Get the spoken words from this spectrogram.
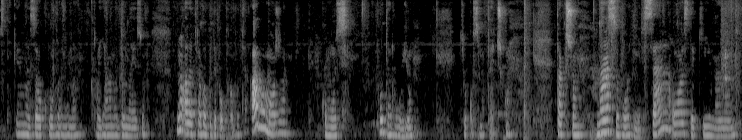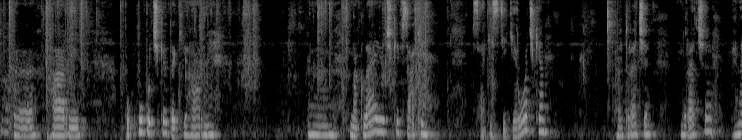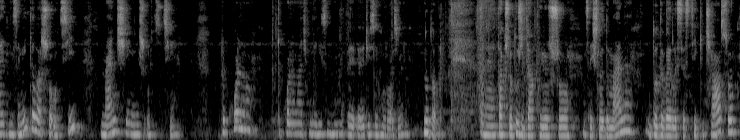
з такими заокругленими краями донизу. Ну, але треба буде попробувати. Або може комусь подарую цю косметичку. Так що на сьогодні все. Ось такі в мене е, гарні покупочки, такі гарні наклеючки, всякі, всякі стікерочки. Ой, до речі, до речі, я навіть не замітила, що оці менші, ніж оці. Прикольно. Прикольно, навіть вони різного, е, е, різного розміру. Ну, добре. Е, Так що дуже дякую, що зайшли до мене, додивилися стільки часу.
